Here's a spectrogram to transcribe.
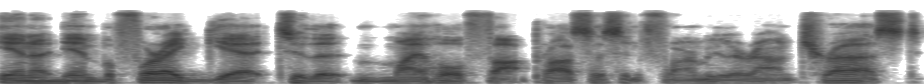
And, uh, and before I get to the my whole thought process and formula around trust,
